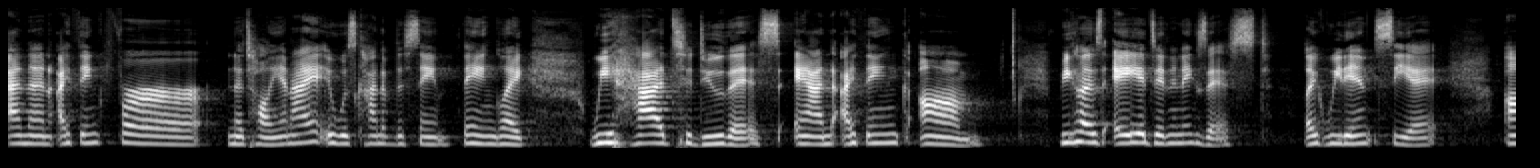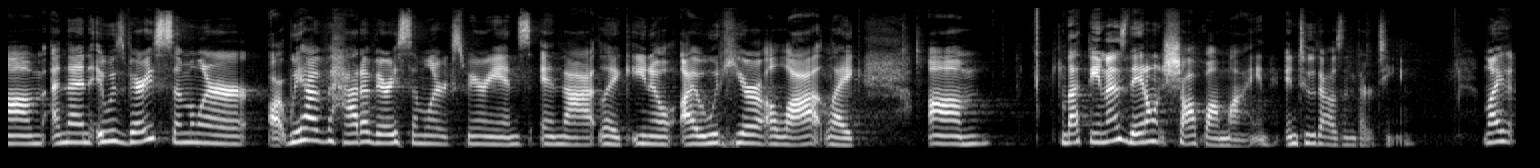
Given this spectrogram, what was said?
And then I think for Natalia and I, it was kind of the same thing. Like we had to do this. And I think um, because A, it didn't exist, like we didn't see it. Um, and then it was very similar. Uh, we have had a very similar experience in that, like, you know, I would hear a lot like, um, Latinas, they don't shop online in 2013. Like,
